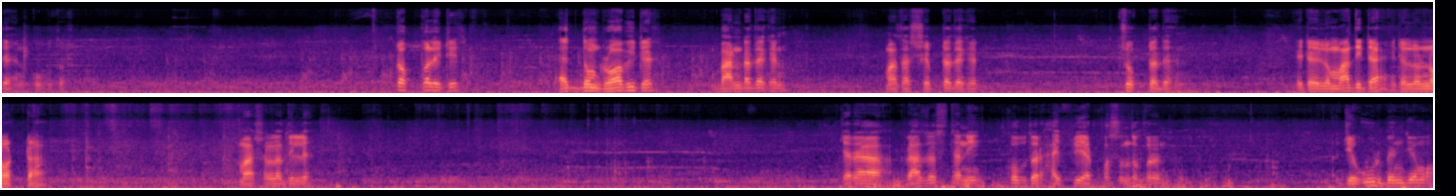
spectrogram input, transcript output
দেখেন কবুতর। টপ কোয়ালিটির একদম র বিটের বানটা দেখেন, মাথার শেপটা দেখেন, চোখটা দেখেন। এটা হলো মাদিটা, এটা হলো নটটা। মাশাল্লাহ দিলে যারা রাজস্থানী কবুতর হাই প্লেয়ার পছন্দ করেন, যে উড়বেন যেমন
